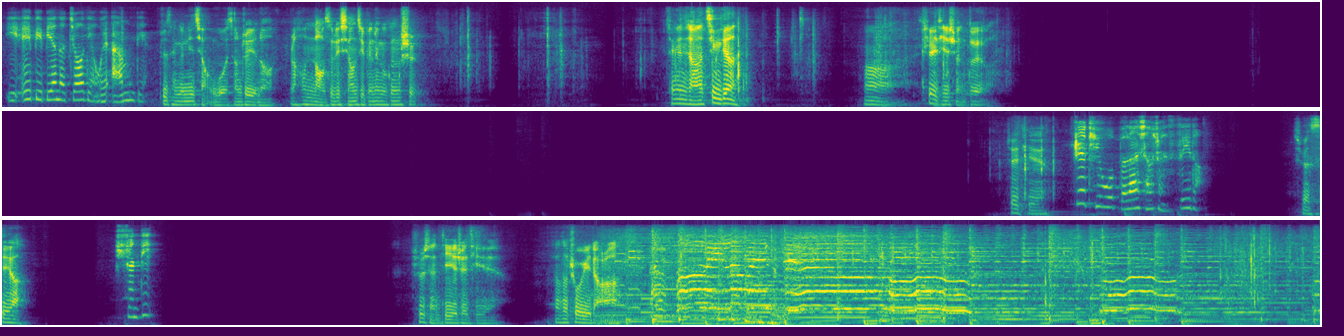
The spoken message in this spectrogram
以 AB 边的交点为 M 点。之前跟你讲过，像这一道，然后脑子里想几遍那个公式。先跟你讲下静电。啊，这题选对了。这题这题我本来想选 C 的，选 C 啊？选 D。是选 D 这题，下次注意点啊。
